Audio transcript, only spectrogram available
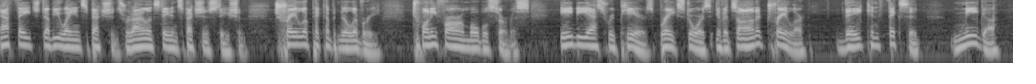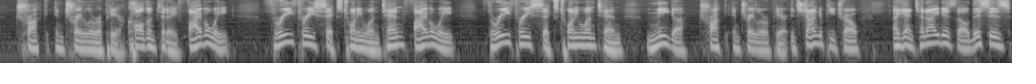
FHWA inspections, Rhode Island State Inspection Station, trailer pickup and delivery, 24 hour mobile service, ABS repairs, brakes, doors. If it's on a trailer, they can fix it. MEGA Truck and Trailer Repair. Call them today, 508 336 2110. 508 336 2110. MEGA Truck and Trailer Repair. It's John DePetro. Again, tonight is, though, this is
